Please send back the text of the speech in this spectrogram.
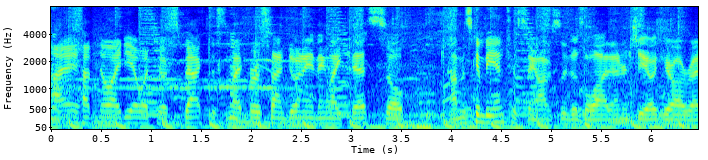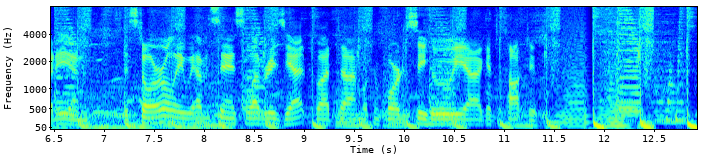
I have no idea what to expect. This is my first time doing anything like this, so um, it's going to be interesting. Obviously, there's a lot of energy out here already, and it's still early. We haven't seen any celebrities yet, but uh, I'm looking forward to see who we uh, get to talk to.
